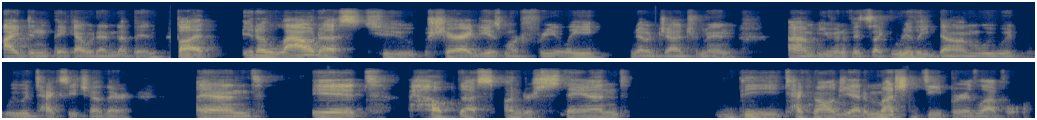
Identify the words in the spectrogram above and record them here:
I didn't think I would end up in. But it allowed us to share ideas more freely, no judgment, um, even if it's like really dumb we would we would text each other. And it helped us understand the technology at a much deeper level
